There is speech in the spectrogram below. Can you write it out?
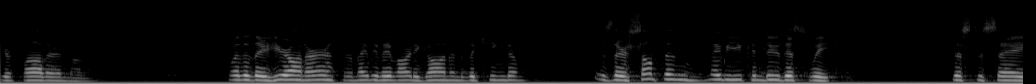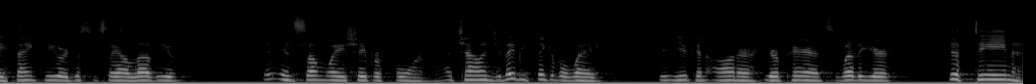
your father and mother? Whether they're here on earth or maybe they've already gone into the kingdom, is there something maybe you can do this week just to say thank you or just to say I love you in some way, shape, or form? I challenge you, maybe think of a way that you can honor your parents, whether you're 15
